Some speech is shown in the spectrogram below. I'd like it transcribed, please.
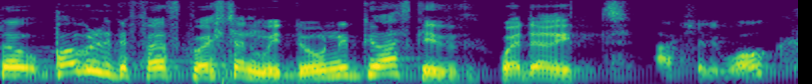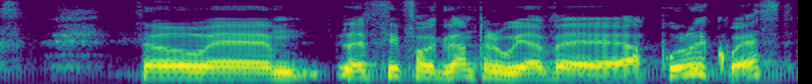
So probably the first question we do need to ask is whether it actually works. So um, let's see, for example, we have a, a, pull request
